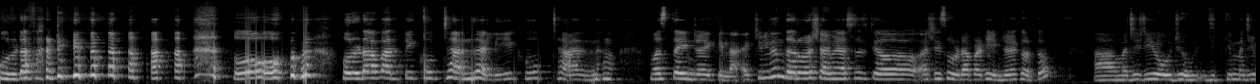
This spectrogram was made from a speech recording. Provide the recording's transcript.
हुरडा पार्टी. हो हो. हुरडा पार्टी खूप छान झाली खूप छान. मस्त एन्जॉय केला. ॲक्च्युली ना दरवर्षी आम्ही असंच अशीच हुरडा पार्टी एन्जॉय करतो. माझी जी जेव जितकी म्हणजे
